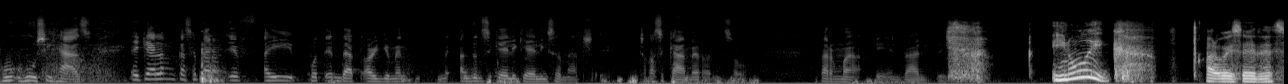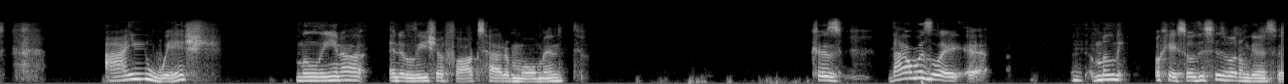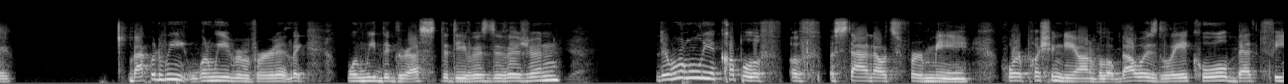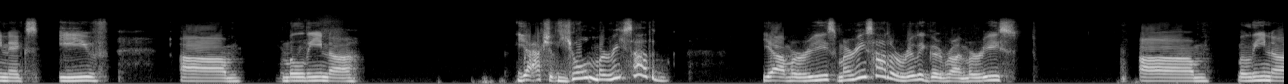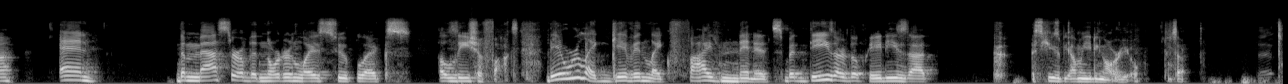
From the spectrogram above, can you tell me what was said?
who, who she has. Eh kaya lang kasi parang if I put in that argument, andun si Kelly Kelly sa match eh. Tsaka si Cameron. So, parang ma-invalidate. You know, like, how do I say this? I wish Melina and Alicia Fox had a moment. Because that was like. Uh, Mel- okay, so this is what I'm going to say. Back when we when we reverted, like when we digressed the Divas division, Yeah. there were only a couple of, of standouts for me who were pushing the envelope. That was Lay Cool, Beth Phoenix, Eve, um, Melina. Yeah, actually, yo, Maryse had a. Yeah, Maryse. Maryse had a really good run. Maryse, um, Melina, and the master of the Northern Lights suplex, Alicia Fox. They were like given like five minutes, but these are the ladies that. Excuse me, I'm eating Oreo. Sorry.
